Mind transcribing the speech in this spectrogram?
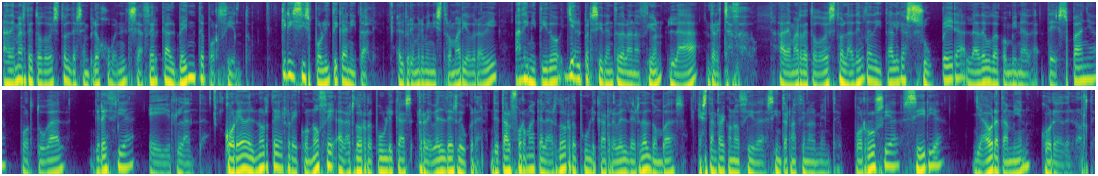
Además de todo esto, el desempleo juvenil se acerca al 20%. Crisis política en Italia. El primer ministro Mario Draghi ha dimitido y el presidente de la nación la ha rechazado. Además de todo esto, la deuda de Italia supera la deuda combinada de España, Portugal, Grecia e Irlanda. Corea del Norte reconoce a las dos repúblicas rebeldes de Ucrania, de tal forma que las dos repúblicas rebeldes del Donbass están reconocidas internacionalmente por Rusia, Siria y ahora también Corea del Norte.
